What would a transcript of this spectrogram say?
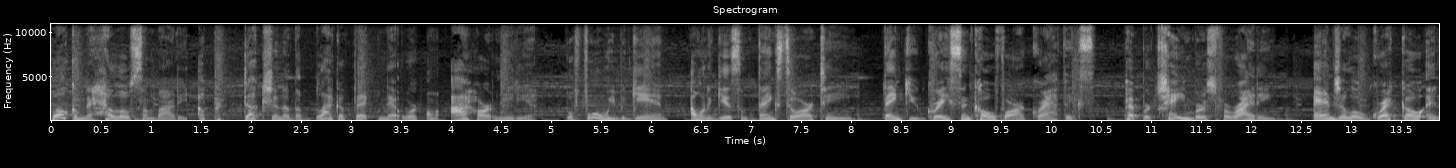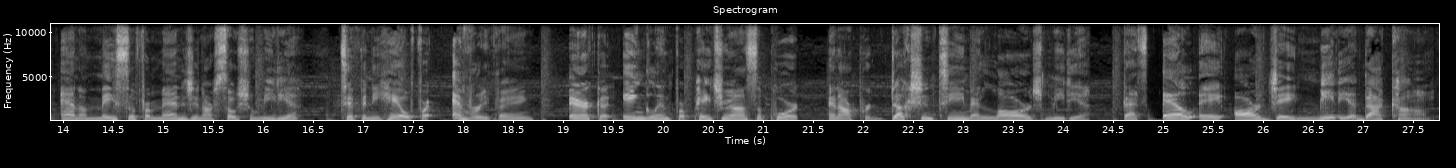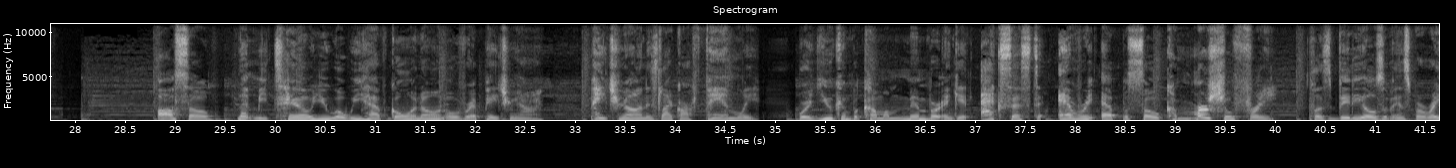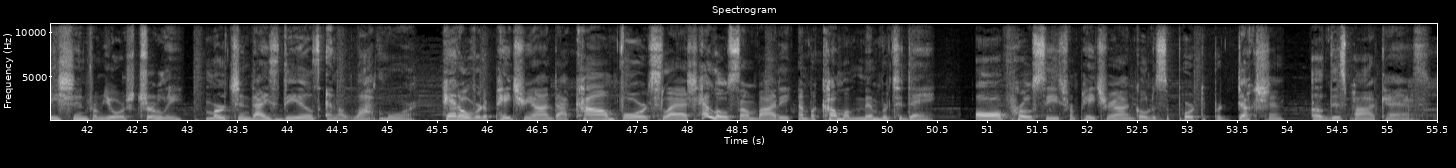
Welcome to Hello Somebody, a production of the Black Effect Network on iHeartMedia. Before we begin, I want to give some thanks to our team. Thank you, Grayson Cole, for our graphics, Pepper Chambers for writing, Angelo Greco and Anna Mesa for managing our social media, Tiffany Hale for everything, Erica England for Patreon support, and our production team at Larj Media. That's L A R J Media.com. Also, let me tell you what we have going on over at Patreon. Patreon is like our family, where you can become a member and get access to every episode commercial free, plus videos of inspiration from yours truly, merchandise deals, and a lot more. Head over to patreon.com forward slash hello somebody and become a member today. All proceeds from Patreon go to support the production of this podcast.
